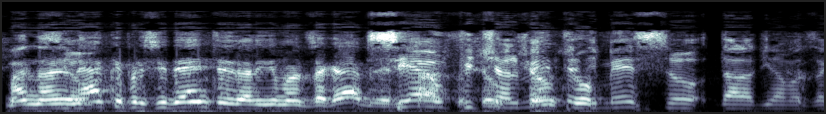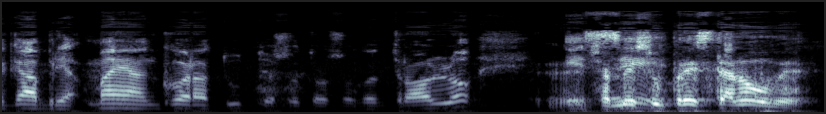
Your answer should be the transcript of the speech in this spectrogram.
Ma non è neanche presidente della Dinamo Zagabria. Si è ufficialmente suo... dimesso dalla Dinamo Zagabria, ma è ancora tutto sotto il suo controllo. Eh, ci ha se... messo un prestanome.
